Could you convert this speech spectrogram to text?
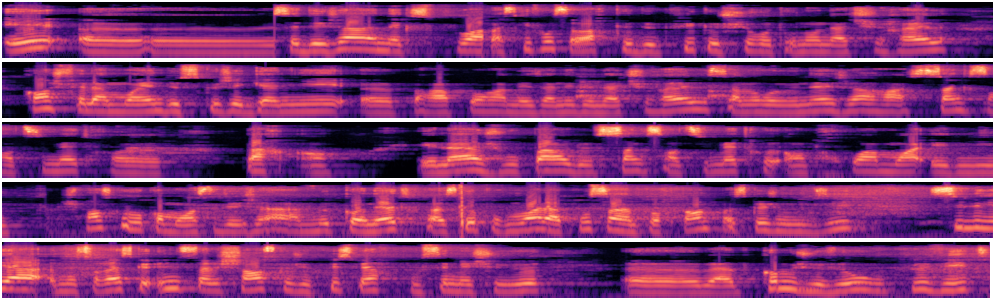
Et euh, c'est déjà un exploit parce qu'il faut savoir que depuis que je suis retournée au naturel, quand je fais la moyenne de ce que j'ai gagné euh, par rapport à mes années de naturel, ça me revenait genre à 5 cm par an. Et là, je vous parle de 5 cm en 3 mois et demi. Je pense que vous commencez déjà à me connaître parce que pour moi, la pousse est importante parce que je me dis, s'il y a ne serait-ce qu'une seule chance que je puisse faire pousser mes cheveux euh, bah, comme je veux ou plus vite,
